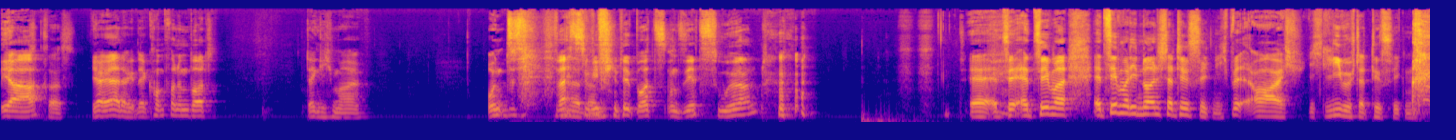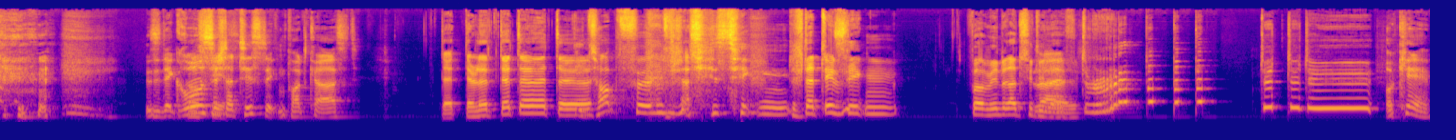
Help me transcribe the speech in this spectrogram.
Ja. Krass. Ja, ja, der, der kommt von einem Bot. Denke ich mal. Und weißt du, wie viele Bots uns jetzt zuhören? Äh, erzähl, erzähl, mal, erzähl mal die neuen Statistiken. Ich, bin, oh, ich, ich liebe Statistiken. Wir sind der große. Statistiken-Podcast. Die. Top 5 Statistiken Statistiken vom Windrad City live. Dü. Okay.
